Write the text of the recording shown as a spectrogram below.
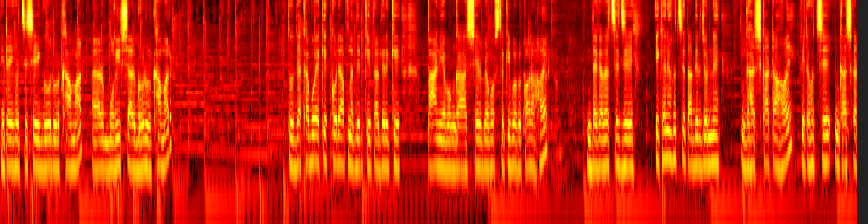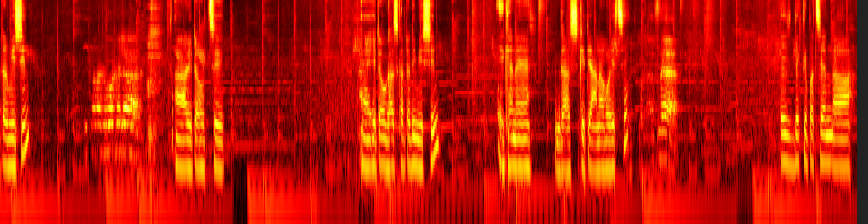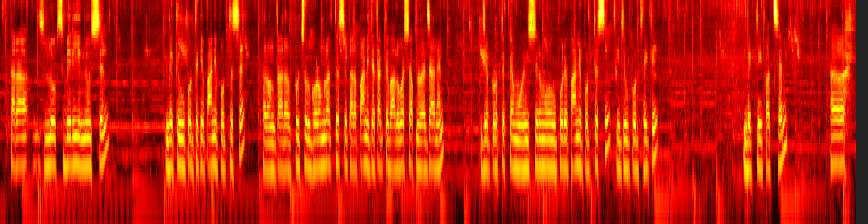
এটাই হচ্ছে সেই গরুর খামার, আর মহিষ আর গরুর খামার। তো দেখাবো এক এক করে আপনাদেরকে, তাদেরকে পানি এবং ঘাসের ব্যবস্থা কীভাবে করা হয়। দেখা যাচ্ছে যে এখানে হচ্ছে তাদের জন্য ঘাস কাটা হয়। এটা হচ্ছে ঘাস কাটার মেশিন। আর এটা হচ্ছে হ্যাঁ এটাও ঘাস কাটারই মেশিন। এখানে ঘাস কেটে আনা হয়েছে। এই দেখতে পাচ্ছেন তারা লোকস বেরিয়ে ইনোসেন্ট দেখতে উপর থেকে পানি পড়তেছে। কারণ তারা প্রচুর গরম লাগতেছে, তারা পানিতে থাকতে ভালোবাসে, আপনারা জানেন যে প্রত্যেকটা মহিষের উপরে পানি পড়তেছে, এই যে উপর থেকে দেখতেই পাচ্ছেন।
